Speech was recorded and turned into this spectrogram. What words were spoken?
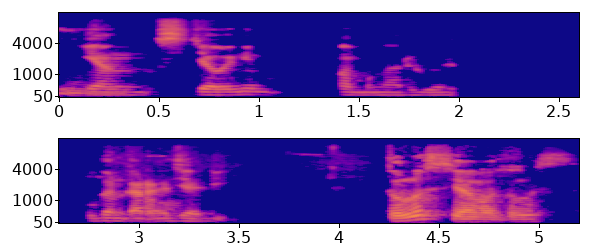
Hmm. yang sejauh ini mempengaruhi gue. Bukan karya jadi. Tulus siapa Tulus?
